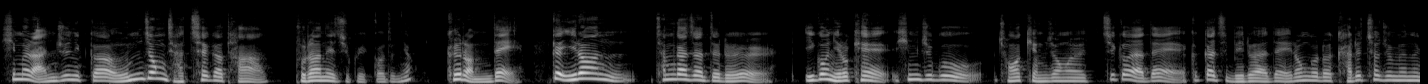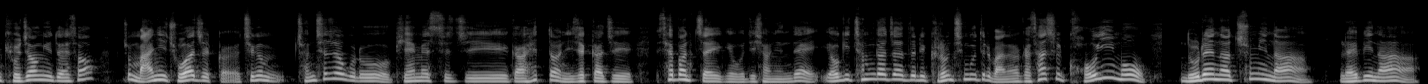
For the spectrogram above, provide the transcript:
힘을 안 주니까 음정 자체가 다 불안해지고 있거든요. 그런데 그러니까 이런 참가자들을 이건 이렇게 힘주고 정확히 음정을 찍어야 돼 끝까지 밀어야 돼 이런 거를 가르쳐 주면은 교정이 돼서 좀 많이 좋아질 거예요. 지금 전체적으로 BMSG가 했던 이제까지 세 번째 이게 오디션인데 여기 참가자들이 그런 친구들이 많아요. 그러니까 사실 거의 뭐 노래나 춤이나 랩이나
